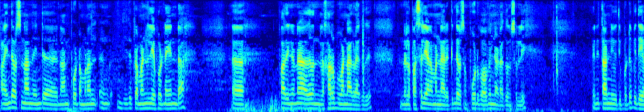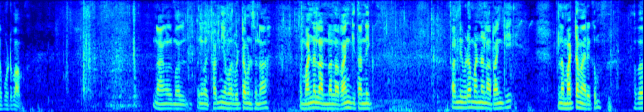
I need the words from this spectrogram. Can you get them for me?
ஆனால் இந்த வருஷம் நான் இந்த நான் போட்ட மணல் இருக்கிற மண்ணிலேயே போட்டேன் ஏன்டா பார்த்தீங்கன்னா அது வந்து நல்ல கருப்பு மண்ணாக கிடக்குது. நல்ல பசலியான மண்ணாக இருக்குது இந்த வருஷம் போட்டு பார்ப்போம் என்ன நடக்குதுன்னு சொல்லி. இனி தண்ணி ஊற்றி போட்டு விதையை போட்டு பார்ப்போம். நாங்கள் முதல் தண்ணியை முதல் விட்டோம்னு சொன்னால் மண்ணெல்லாம் நல்லா ரங்கி தண்ணி தண்ணி விட மண்ணெல்லாம் ரங்கி நல்லா மட்டமாக இருக்கும். அப்போ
